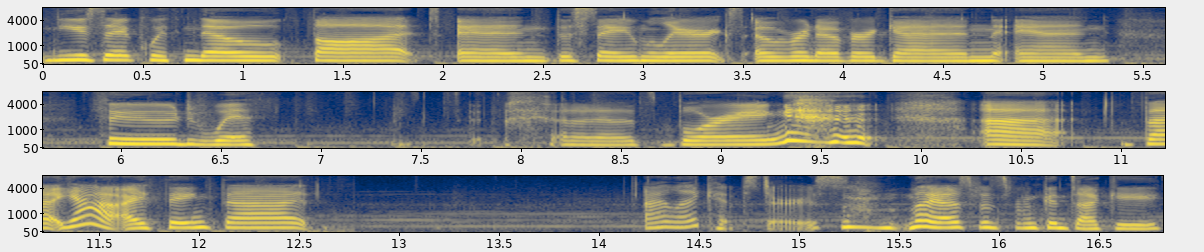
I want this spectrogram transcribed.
music with no thought and the same lyrics over and over again and food with I don't know, it's boring. uh, but yeah, I think that I like hipsters. My husband's from Kentucky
